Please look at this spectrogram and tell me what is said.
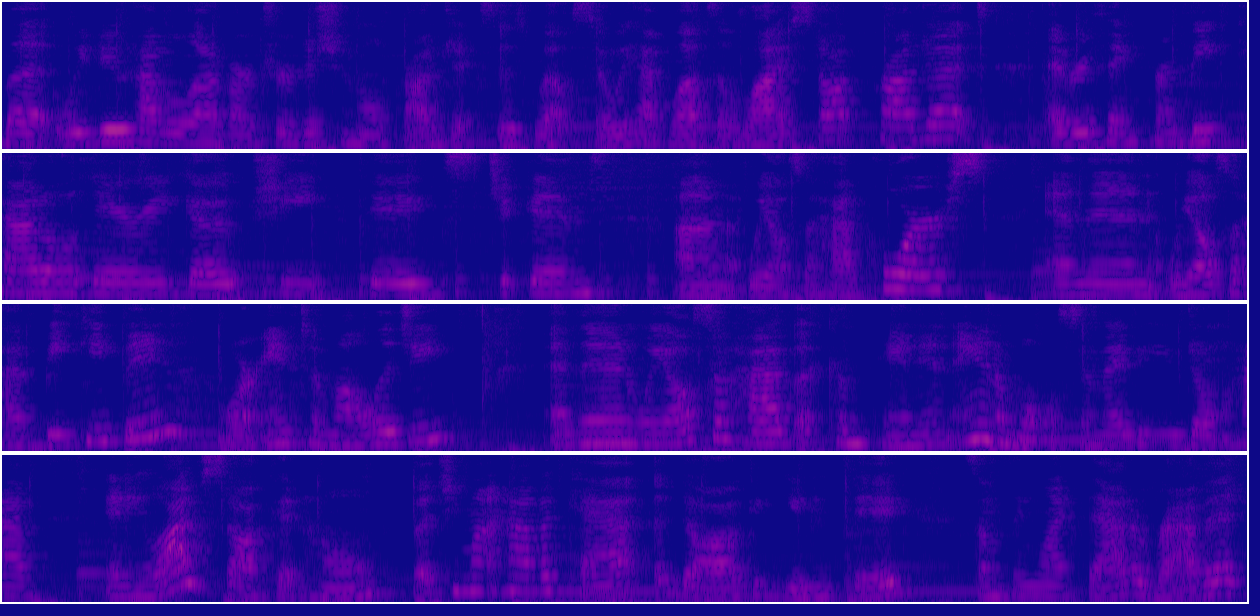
but we do have a lot of our traditional projects as well. So we have lots of livestock projects, everything from beef cattle, dairy, goat, sheep, pigs, chickens. Um, we also have horse, and then we also have beekeeping or entomology. And then we also have a companion animal. So maybe you don't have any livestock at home, but you might have a cat, a dog, a guinea pig, something like that, a rabbit,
